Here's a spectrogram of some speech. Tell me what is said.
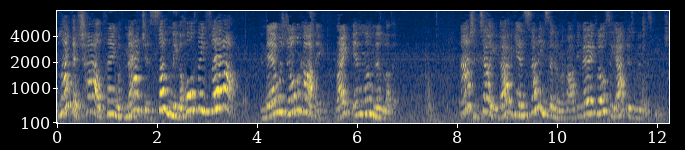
Like a child playing with matches, suddenly the whole thing flared up, and there was Joe McCarthy, right in the middle of it. And I should tell you that I began studying Senator McCarthy very closely after his Wheeling speech,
